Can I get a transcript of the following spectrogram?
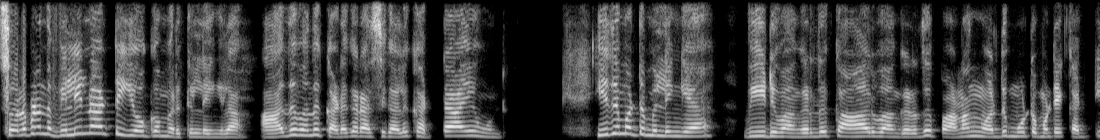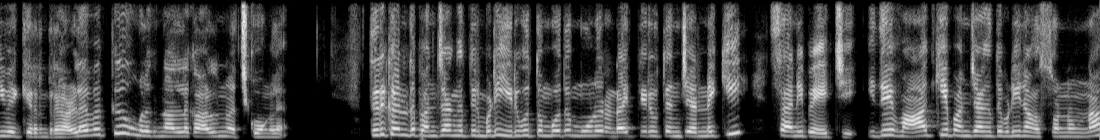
சொல்லப்பட இந்த வெளிநாட்டு யோகம் இருக்கு இல்லைங்களா? அது வந்து கடகராசிக்காரர்களுக்கு கட்டாயம் உண்டு. இது மட்டும் இல்லைங்க. வீடு வாங்குறது, கார் வாங்குறது, பணம் வந்து மூட்டை மூட்டையை கட்டி வைக்கிறன்ற அளவுக்கு உங்களுக்கு நல்ல காலம்னு வச்சுக்கோங்களேன். திருக்கணித பஞ்சாங்கத்தின்படி 29/3/2025 அன்னைக்கு சனி பயிற்சி இதே வாக்கிய பஞ்சாங்கத்தின்படி நாங்க சொன்னோம்னா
